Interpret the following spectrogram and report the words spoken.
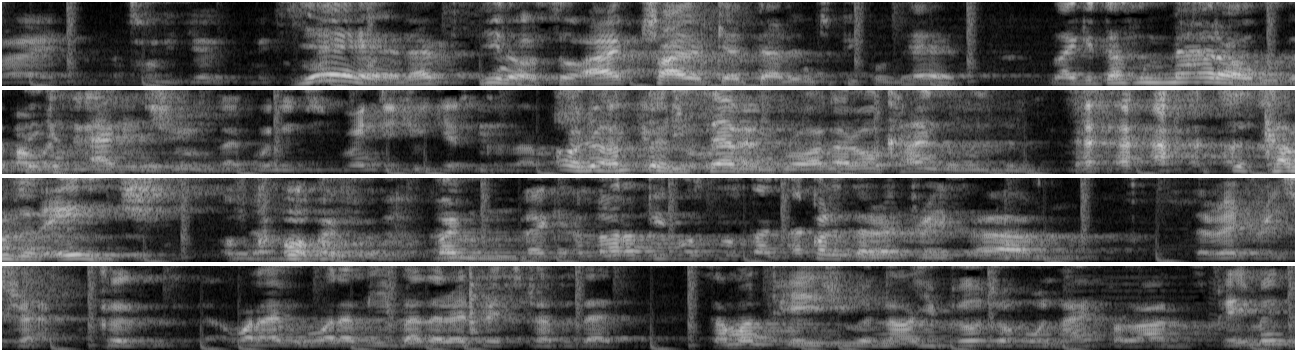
Right. I totally get it. Makes Yeah, sense. that's you know. So I try to get that into people's heads. Like it doesn't matter who the But when biggest did actor. is. you? Like when did you when did you get it? Because I'm Oh sure no, I'm 37, bro. I got all kinds of wisdoms. it just comes with age. Of course, but Um, like a lot of people still stuck. I call it the red race, um, the red race trap. Because what I what I mean by the red race trap is that someone pays you, and now you build your whole life around this payment,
